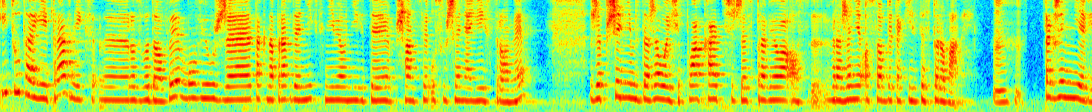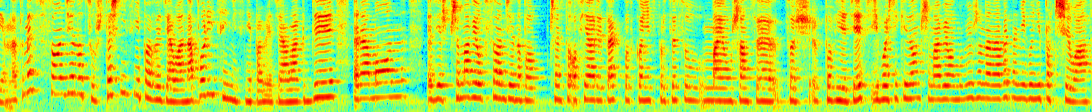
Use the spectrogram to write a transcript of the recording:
I tutaj jej prawnik e, rozwodowy mówił, że tak naprawdę nikt nie miał nigdy szansy usłyszenia jej strony, że przy nim zdarzało jej się płakać, że sprawiała os wrażenie osoby takiej zdesperowanej. Mhm. Także nie wiem. Natomiast w sądzie, no cóż, też nic nie powiedziała, na policji nic nie powiedziała. Gdy Ramon, wiesz, przemawiał w sądzie, no bo często ofiary, tak, pod koniec procesu mają szansę coś powiedzieć i właśnie kiedy on przemawiał, on mówił, że ona nawet na niego nie patrzyła.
